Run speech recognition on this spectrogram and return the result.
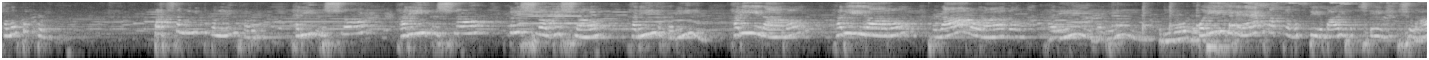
সমর্পণ করি পাঁচটা মিনিট বললেই হবে। হরে কৃষ্ণ হরে কৃষ্ণ কৃষ্ণ কৃষ্ণ, হরে হরে হরে রাম হরে রাম রাম রাম, হরে হরে। কলিযুগের একমাত্র মুক্তির উপায় হচ্ছে সুধা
